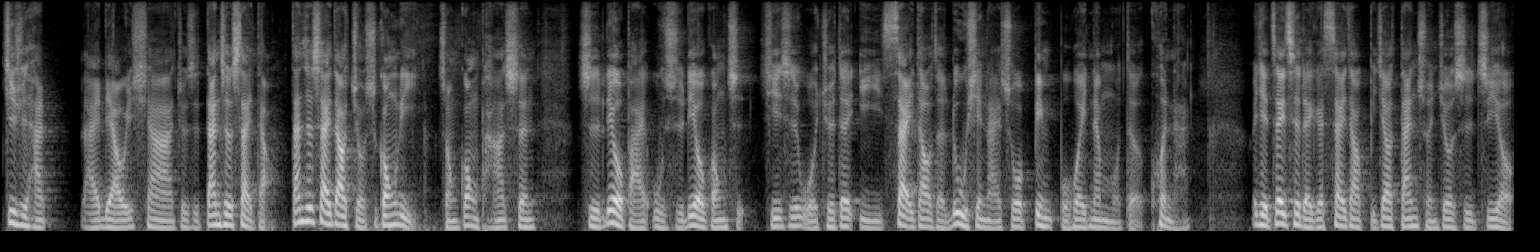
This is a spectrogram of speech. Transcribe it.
继续谈来聊一下，就是单车赛道。单车赛道九十公里，总共爬升。是六百五十六公尺。其实我觉得以赛道的路线来说，并不会那么的困难。而且这次的一个赛道比较单纯，就是只有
